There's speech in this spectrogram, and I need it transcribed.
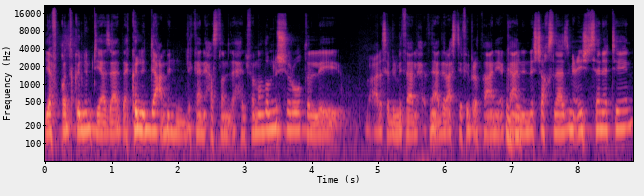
يفقد كل امتيازاته كل الدعم اللي كان يحصله من الأهل فمن ضمن الشروط اللي على سبيل المثال اثناء دراستي في بريطانيا كان. إن الشخص لازم يعيش سنتين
